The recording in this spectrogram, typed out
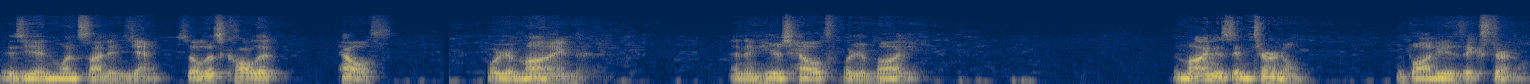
is yin, one side is yang. So let's call it health for your mind. And then here's health for your body. The mind is internal. The body is external.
